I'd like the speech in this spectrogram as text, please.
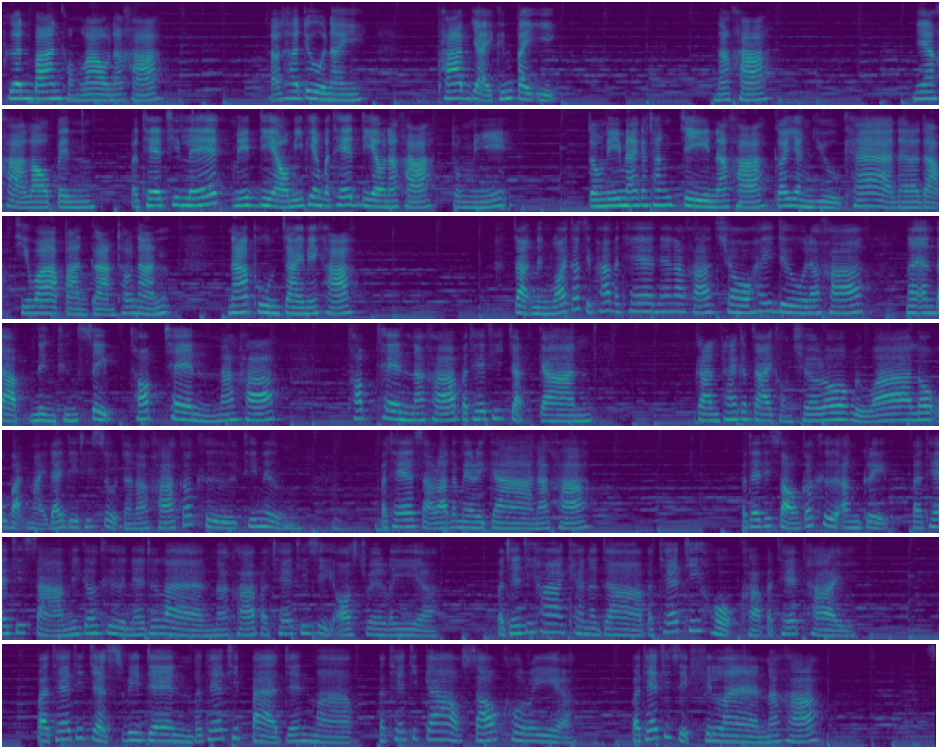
เพื่อนบ้านของเรานะคะ แล้วถ้าดูในภาพใหญ่ขึ้นไปอีกนะคะ เนี่ยค่ะเราเป็นประเทศที่เล็กนิดเดียวมีเพียงประเทศเดียวนะคะ ตรงนี้ ตรงนี้แม้กระทั่งจีนนะคะ ก็ยังอยู่แค่ในระดับที่ว่าปานกลางเท่านั้น น่าภูมิใจไหมคะ จาก 195 ประเทศเนี่ยนะคะ โชว์ให้ดูนะคะ ในอันดับ 1-10 Top 10 นะคะ Top 10 นะคะ ประเทศที่จัดการการแพร่กระจายของเชื้อโรคหรือว่าโรคอุบัติใหม่ได้ดีที่สุดนะนะคะ ก็คือที่ 1 ประเทศสหรัฐอเมริกานะคะ ประเทศที่ 2 ก็คืออังกฤษ ประเทศที่ 3 นี่ก็คือเนเธอร์แลนด์นะคะ ประเทศที่ 4 ออสเตรเลีย ประเทศที่ 5 แคนาดา ประเทศที่ 6 ค่ะ ประเทศไทย ประเทศที่ 7 สวีเดน ประเทศที่ 8 เดนมาร์ก ประเทศที่9เซาท์เกาหลประเทศที่ 10 ฟินแลนด์นะคะ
